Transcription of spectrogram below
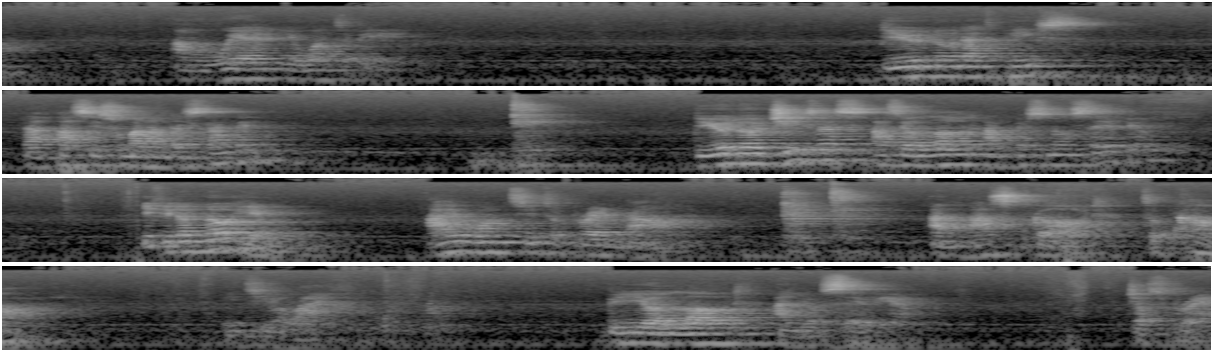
and where you want to be. Do you know that peace that passes human understanding? Do you know Jesus as your Lord and personal Savior? If you don't know Him, I want you to pray now and ask God to come into your life. Be your Lord and your Savior. Just pray.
